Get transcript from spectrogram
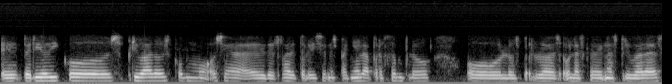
eh, periódicos privados como, o sea, de Radio Televisión Española, por ejemplo, o, los, o las cadenas privadas,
